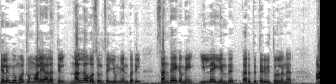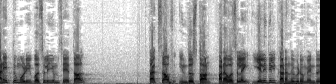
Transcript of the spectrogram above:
தெலுங்கு மற்றும் மலையாளத்தில் நல்ல வசூல் செய்யும் என்பதில் சந்தேகமே இல்லை என்று கருத்து தெரிவித்துள்ளனர். அனைத்து மொழி வசூலியும் சேர்த்தால் தக்ஸ் ஆஃப் இந்துஸ்தான் பட வசூலை எளிதில் கடந்துவிடும் என்று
